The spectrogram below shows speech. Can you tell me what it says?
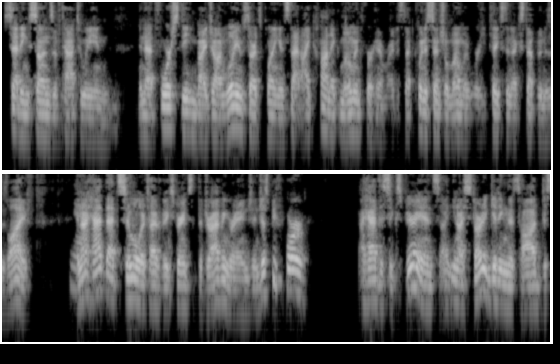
setting suns of Tatooine. And that Force theme by John Williams starts playing. It's that iconic moment for him, right? It's that quintessential moment where he takes the next step in his life. Yeah. And I had that similar type of experience at the driving range. And just before I had this experience, I, you know, I started getting this odd dis-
